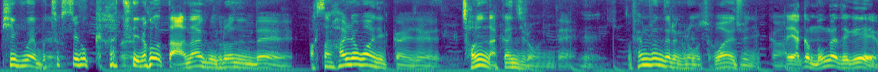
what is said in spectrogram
피부에 뭐 네. 특수 효과 같은 이런 것도 안 하고 그러는데 막상 하려고 하니까 이제 저는 낯간지러운데 네. 또 팬분들은 그런 거 좋아해 주니까 아니, 약간 뭔가 되게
